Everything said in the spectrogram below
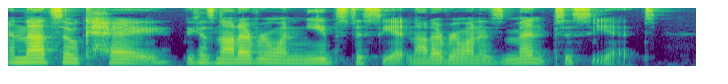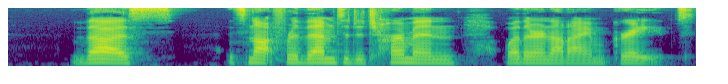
And that's okay because not everyone needs to see it. Not everyone is meant to see it. Thus, it's not for them to determine whether or not I am great.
